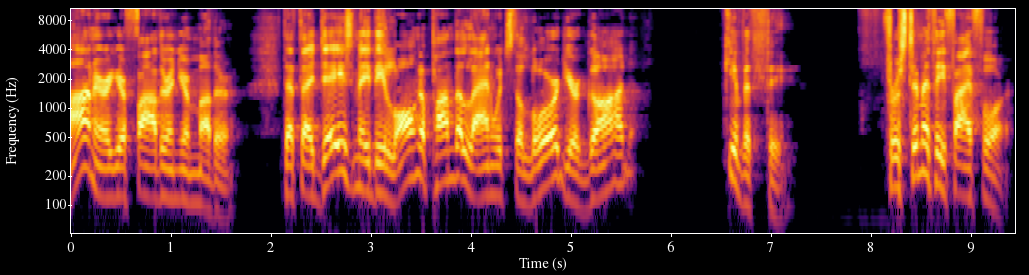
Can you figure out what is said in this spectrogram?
Honor your father and your mother that thy days may be long upon the land which the Lord your God giveth thee. 1 Timothy 5 4.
